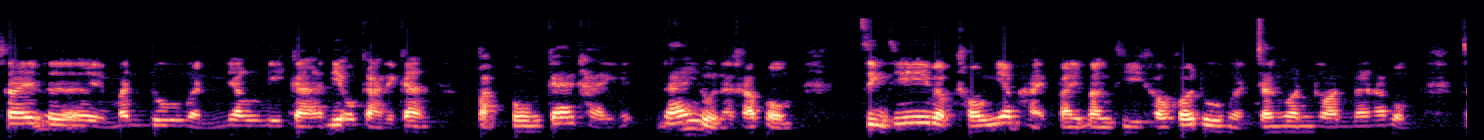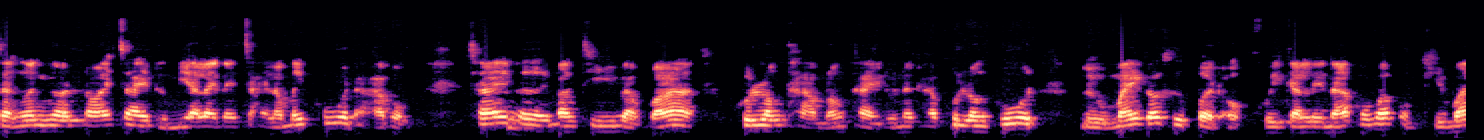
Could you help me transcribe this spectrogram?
ใช่เลย มันดูเหมือนยังมีการมีโอกาสในการปรับปรุงแก้ไขได้อยู่นะครับ ผม สิ่งที่แบบเขาเงียบหายไปบางทีเขาก็ดูเหมือนจะงอนงอนๆนะครับ ผมจะงอนงอนๆน้อยใจหรือมีอะไรในใจแล้วไม่พูดนะครับผม ใช่เลยบางทีแบบว่า คุณลองถามลองถ่ายดูนะครับ คุณลองพูด หรือไม่ก็คือเปิดอกคุยกันเลยนะ เพราะว่าผมคิดว่า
